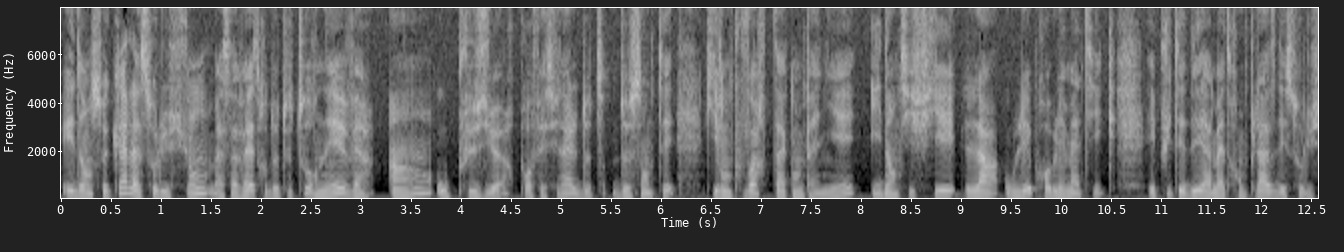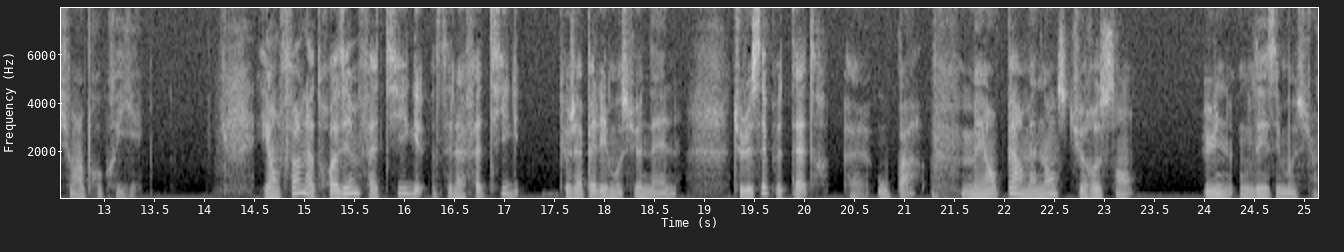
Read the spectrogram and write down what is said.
Et dans ce cas, la solution, bah, ça va être de te tourner vers un ou plusieurs professionnels de, santé qui vont pouvoir t'accompagner, identifier là où les problématiques et puis t'aider à mettre en place des solutions appropriées. Et enfin, la troisième fatigue, c'est la fatigue que j'appelle émotionnel. Tu le sais peut-être euh, ou pas, mais en permanence, tu ressens une ou des émotions.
